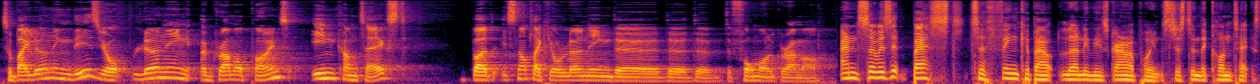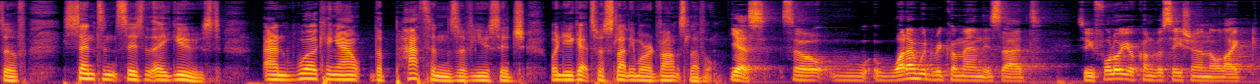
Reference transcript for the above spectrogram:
So by learning this, you're learning a grammar point in context but it's not like you're learning the, the, the, the, formal grammar. And so, is it best to think about learning these grammar points just in the context of sentences that they're used and working out the patterns of usage when you get to a slightly more advanced level? Yes. So, w- what I would recommend is that so you follow your conversation or like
